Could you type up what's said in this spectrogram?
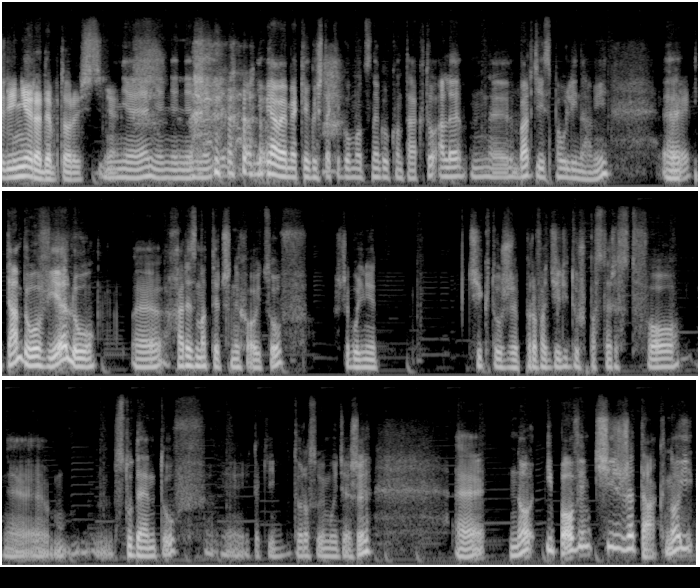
Czyli nie redemptoryści, nie? nie, nie, nie, nie, nie, nie miałem jakiegoś takiego mocnego kontaktu, ale mm, bardziej z Paulinami. E, Okej. I tam było wielu e, charyzmatycznych ojców, szczególnie ci, którzy prowadzili duszpasterstwo e, studentów i takiej dorosłej młodzieży. No i powiem ci, że tak. No i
